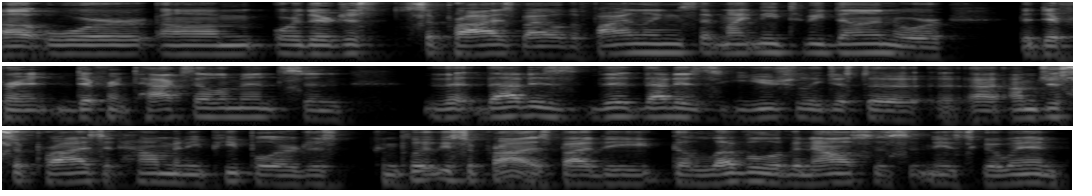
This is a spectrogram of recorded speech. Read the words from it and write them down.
Uh, or, um, or they're just surprised by all the filings that might need to be done or the different, different tax elements. And that, that is, that, that is usually just a, a, I'm just surprised at how many people are just completely surprised by the, the level of analysis that needs to go in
